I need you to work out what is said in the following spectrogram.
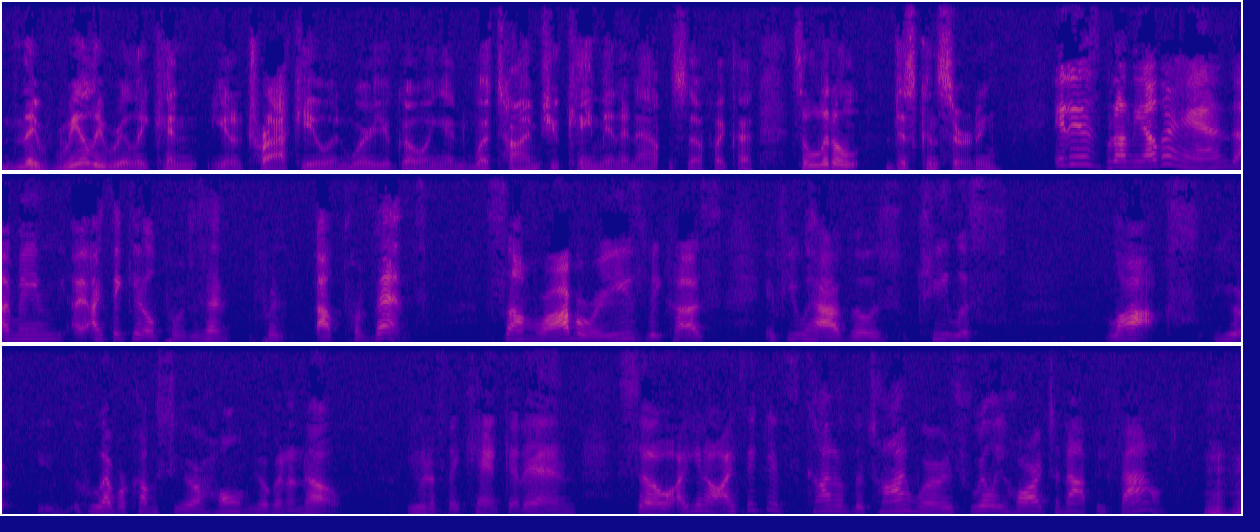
they really, really can you know track you and where you're going and what times you came in and out and stuff like that. It's a little disconcerting. It is, but on the other hand, I mean, I, I think it'll prevent pre, uh, prevent some robberies because if you have those keyless locks, you're, whoever comes to your home, you're going to know, even if they can't get in. So, you know, I think it's kind of the time where it's really hard to not be found. Mm-hmm.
